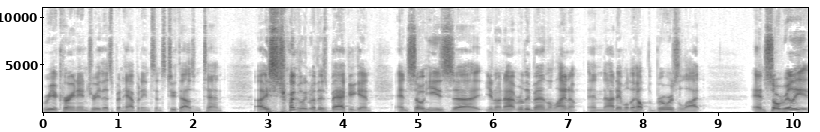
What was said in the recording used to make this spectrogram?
reoccurring injury that's been happening since 2010. Uh, he's struggling with his back again, and so he's uh, you know not really been in the lineup and not able to help the Brewers a lot. And so, really,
